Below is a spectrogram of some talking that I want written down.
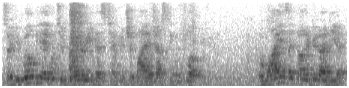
So you will be able to vary this temperature by adjusting the flow. But why is that not a good idea?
